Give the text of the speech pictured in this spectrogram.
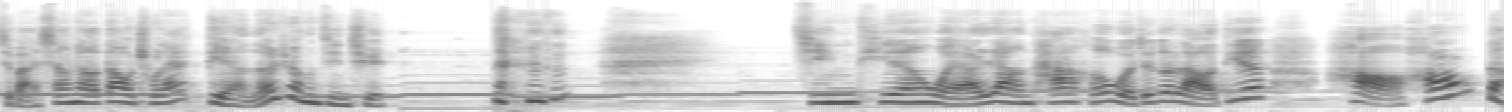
就把香料倒出来，点了扔进去。今天我要让他和我这个老爹好好的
